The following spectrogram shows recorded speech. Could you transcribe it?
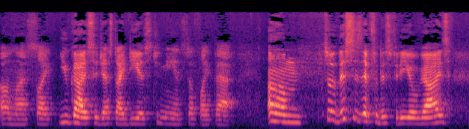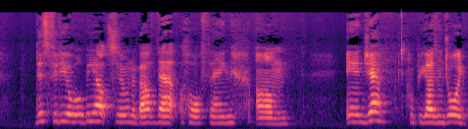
unless like you guys suggest ideas to me and stuff like that. Um, so this is it for this video, guys. This video will be out soon about that whole thing. Um, and yeah, hope you guys enjoyed.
